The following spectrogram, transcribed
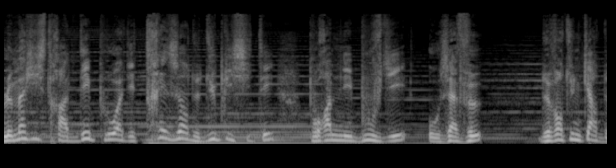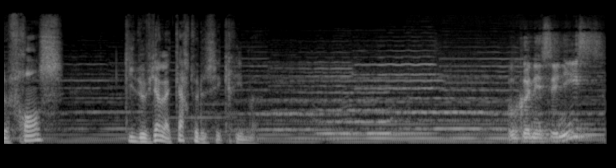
Le magistrat déploie des trésors de duplicité pour amener Bouvier aux aveux devant une carte de France qui devient la carte de ses crimes. Vous connaissez Nice?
